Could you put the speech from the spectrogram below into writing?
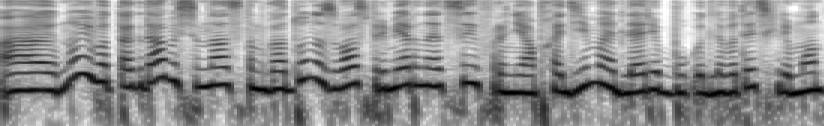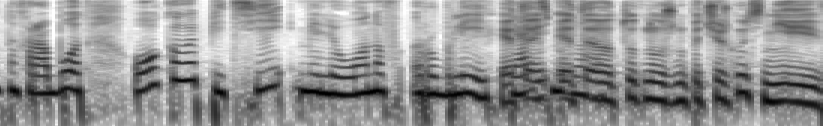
А, ну и вот тогда, в 2018 году, называлась примерная цифра, необходимая для, для вот этих ремонтных работ. Около 5 миллионов рублей. Это, 5 миллионов. это тут нужно подчеркнуть, подчеркнуть, не,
